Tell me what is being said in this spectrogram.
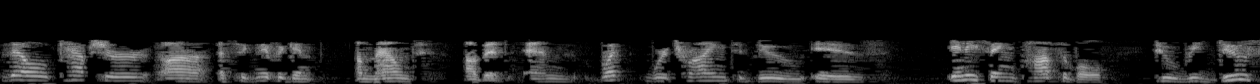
they'll capture uh, a significant amount of it, and what we're trying to do is anything possible to reduce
